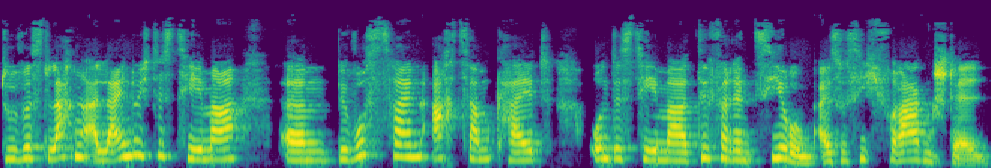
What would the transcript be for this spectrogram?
du wirst lachen, allein durch das Thema ähm, Bewusstsein, Achtsamkeit und das Thema Differenzierung, also sich Fragen stellen.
